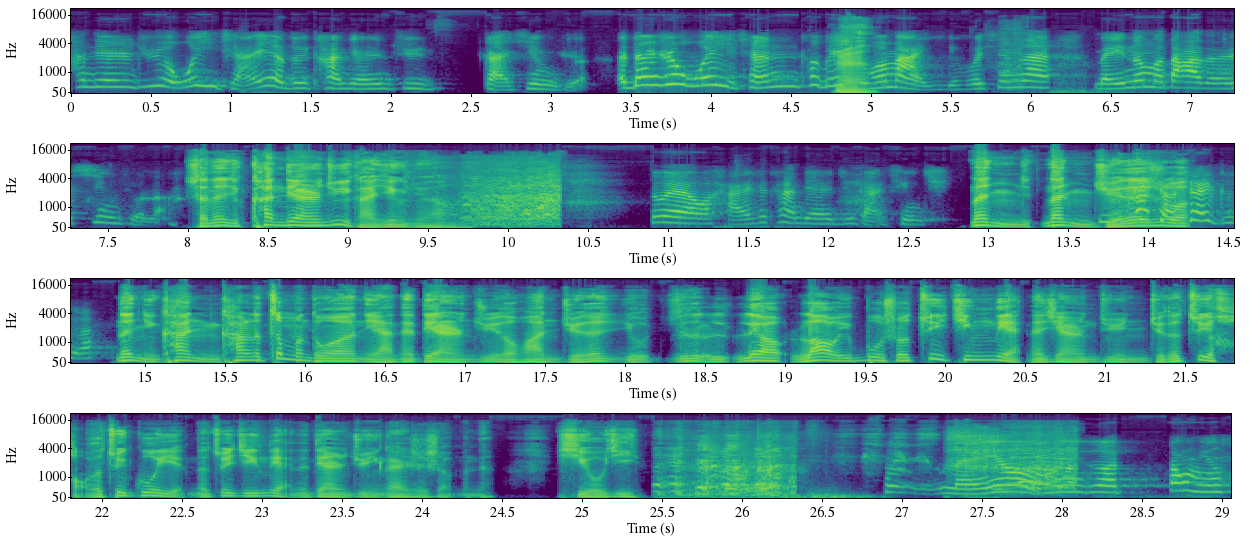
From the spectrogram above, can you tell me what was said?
看电视剧，我以前也对看电视剧感兴趣，呃但是我以前特别喜嗯欢买衣服，现在没那么大的兴趣了。现在就看电视剧感兴趣啊？对我还是看电视剧感兴趣。那你那你觉得说？那你看，你看了这么多年的电视剧的话，你觉得有就是唠唠一部说最经典的电视剧，你觉得最好的、最过瘾的、最经典的电视剧应该是什么呢？《西游记》没有那个道明寺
